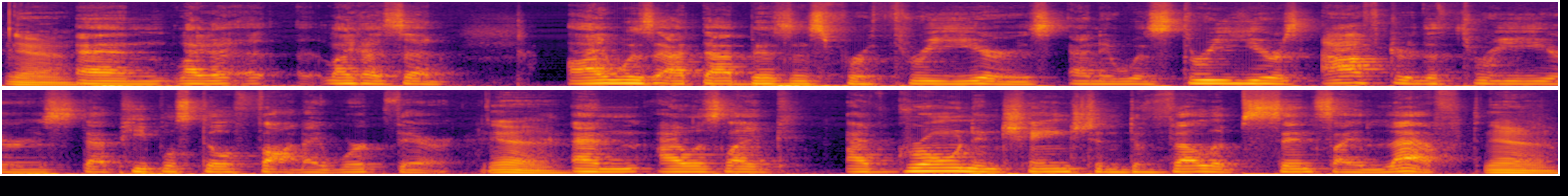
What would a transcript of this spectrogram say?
Yeah. and like I, like i said I was at that business for three years, and it was three years after the three years that people still thought I worked there. yeah, And I was like, I've grown and changed and developed since I left. yeah.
